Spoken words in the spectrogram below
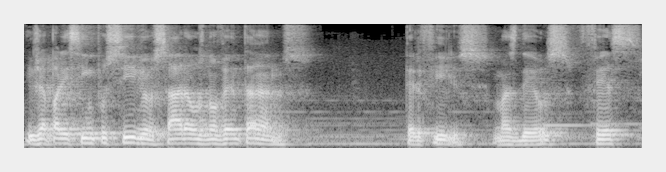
E já parecia impossível Sara aos 90 anos ter filhos, mas Deus fez.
